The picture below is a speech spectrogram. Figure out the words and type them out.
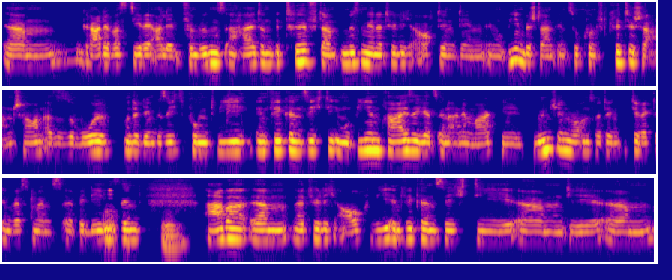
ähm, gerade was die reale Vermögenserhaltung betrifft, da müssen wir natürlich auch den, den Immobilienbestand in Zukunft kritischer anschauen. Also sowohl unter dem Gesichtspunkt, wie entwickeln sich die Immobilienpreise jetzt in einem Markt wie München, wo unsere Direktinvestments äh, belegen sind, mhm. aber ähm, natürlich auch, wie entwickeln sich die, ähm, die, ähm,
